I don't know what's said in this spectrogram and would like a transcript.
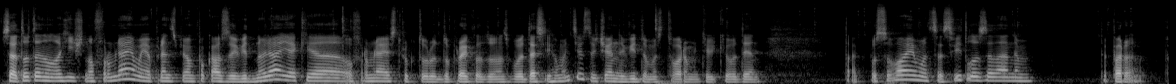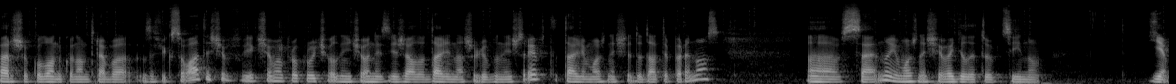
Все, тут аналогічно оформляємо. Я, в принципі, вам показую від нуля, як я оформляю структуру. До прикладу, у нас буде 10 гаманців, звичайно, відео ми створимо тільки один. Так, посуваємо це світло-зеленим. Тепер першу колонку нам треба зафіксувати, щоб якщо ми прокручували, нічого не з'їжджало. Далі наш улюблений шрифт, далі можна ще додати перенос. Е, все. Ну і можна ще виділити опційну є.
